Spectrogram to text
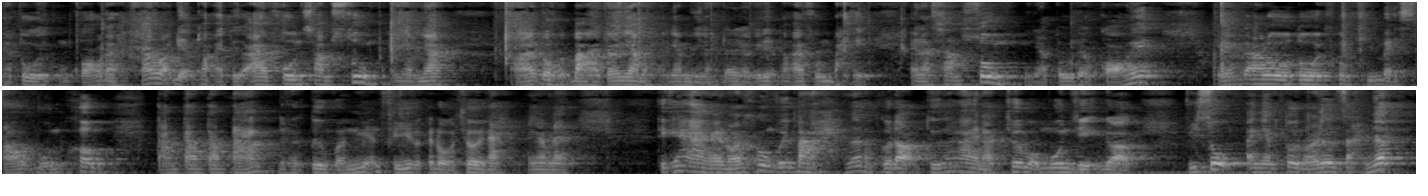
nhà tôi cũng có đây. Các loại điện thoại từ iPhone Samsung anh em nhá. Đấy, đổi bài cho anh em này anh em nhìn này đây là cái điện thoại iPhone 7 hay là Samsung nhà tôi đều có hết. Anh em alo tôi 0976408888 để được tư vấn miễn phí về cái đồ chơi này anh em này thì cái hàng này nói không với bài rất là cơ động thứ hai là chơi bộ môn gì cũng được ví dụ anh em tôi nói đơn giản nhất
